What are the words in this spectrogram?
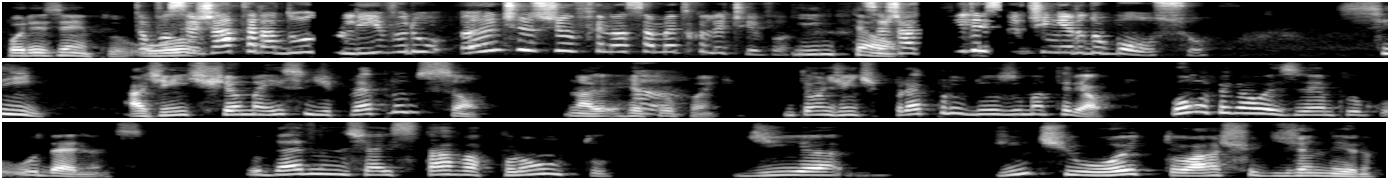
Por exemplo. Então o... você já traduz o livro antes do financiamento coletivo. Então. Você já tira esse dinheiro do bolso. Sim. A gente chama isso de pré-produção na Retropunk. Ah. Então a gente pré-produz o material. Vamos pegar o exemplo, o Deadlands. O Deadlands já estava pronto dia 28, acho, de janeiro.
